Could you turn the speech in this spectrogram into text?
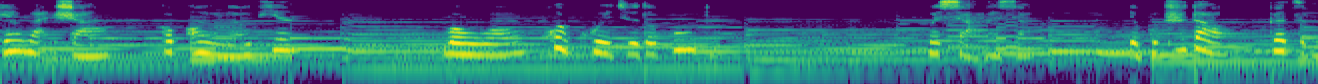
天晚上和朋友聊天，问我会不会觉得孤独。我想了想，也不知道该怎么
